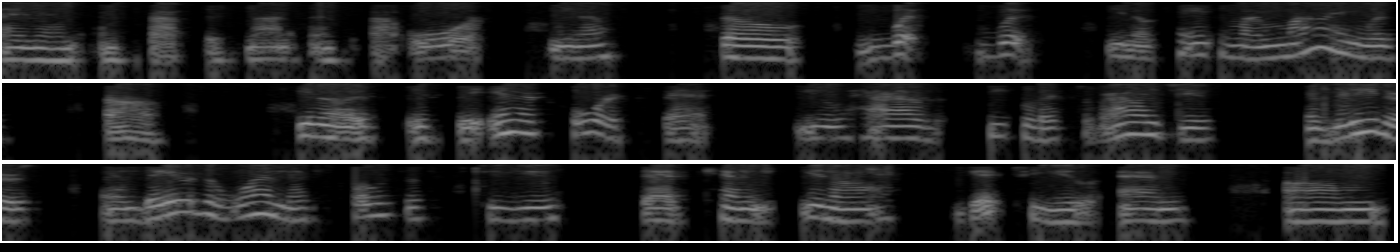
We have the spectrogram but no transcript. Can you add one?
and then and stop this nonsense about war. You know, so what what you know came to my mind was, uh, you know, it's, it's the inner courts that you have people that surround you as leaders, and they're the one that's closest to you that can you know get to you and um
